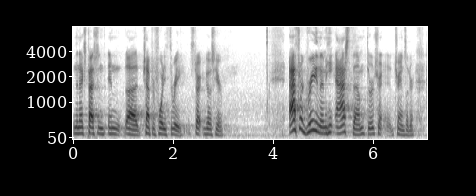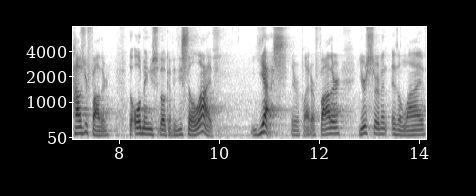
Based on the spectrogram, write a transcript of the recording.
in the next passage in, in uh, chapter 43. It start, goes here. After greeting them, he asked them, through a tra- translator, How's your father, the old man you spoke of? Is he still alive? Yes, they replied, Our father, your servant, is alive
